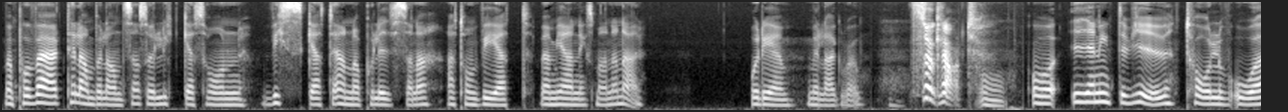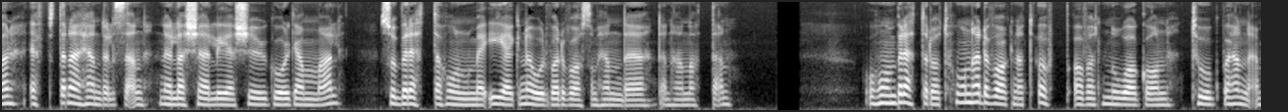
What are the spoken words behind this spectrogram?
Men på väg till ambulansen så lyckas hon viska till en av poliserna att hon vet vem gärningsmannen är. Och det är Milagro. Såklart! Mm. Och i en intervju 12 år efter den här händelsen, när Lachelle är 20 år gammal, så berättar hon med egna ord vad det var som hände den här natten. Och hon berättade att hon hade vaknat upp av att någon tog på henne.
